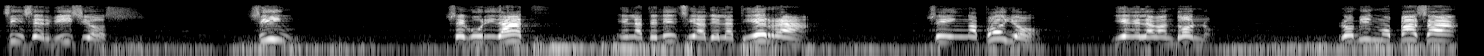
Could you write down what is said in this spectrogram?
sin servicios, sin seguridad en la tenencia de la tierra, sin apoyo y en el abandono. Lo mismo pasa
